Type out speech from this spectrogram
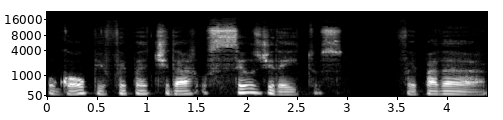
O golpe foi para tirar os seus direitos, foi para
